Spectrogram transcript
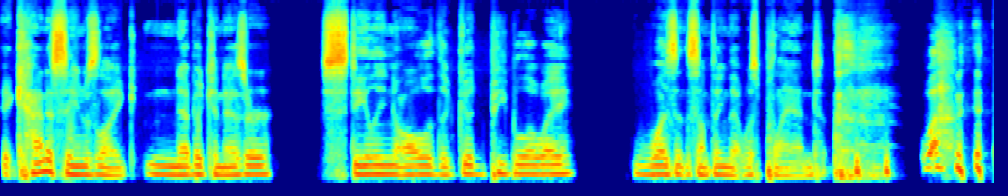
It kind of seems like Nebuchadnezzar stealing all of the good people away wasn't something that was planned. well,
